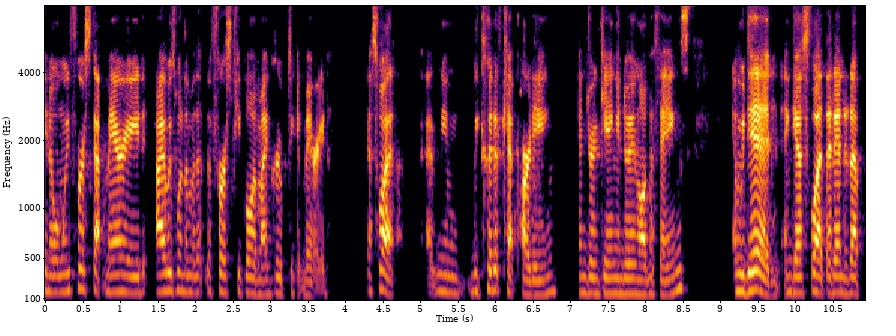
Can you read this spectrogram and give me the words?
you know, when we first got married, I was one of the first people in my group to get married. Guess what? I mean, we could have kept partying and drinking and doing all the things, and we did. And guess what? That ended up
